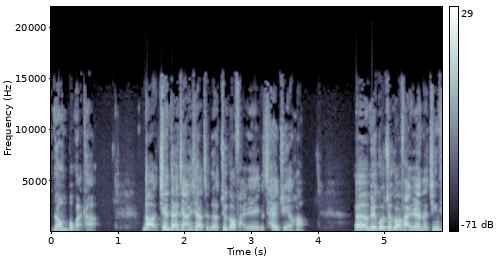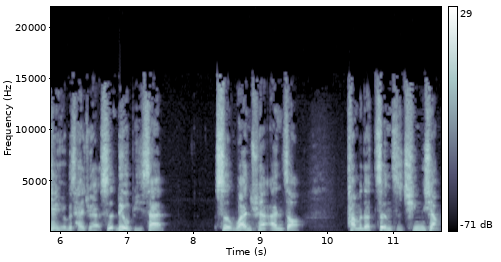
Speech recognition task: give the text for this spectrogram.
那我们不管它。那简单讲一下这个最高法院一个裁决哈，呃，美国最高法院呢今天有一个裁决是六比三，是完全按照他们的政治倾向，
